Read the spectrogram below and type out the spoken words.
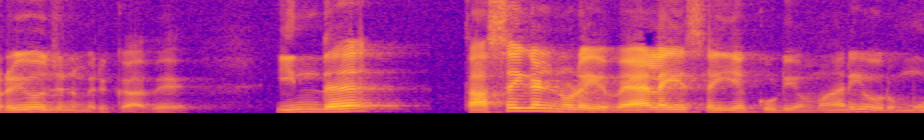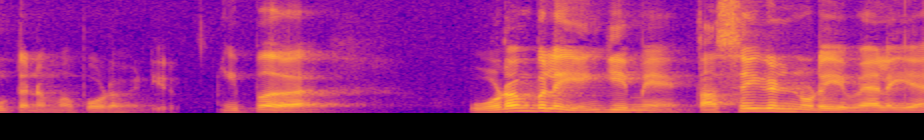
பிரயோஜனம் இருக்காது. இந்த தசைகளினுடைய வேலையை செய்யக்கூடிய மாதிரி ஒரு மூட்டை நம்ம போட வேண்டியிருக்கும். இப்போ உடம்புல எங்கேயுமே தசைகளினுடைய வேலையை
